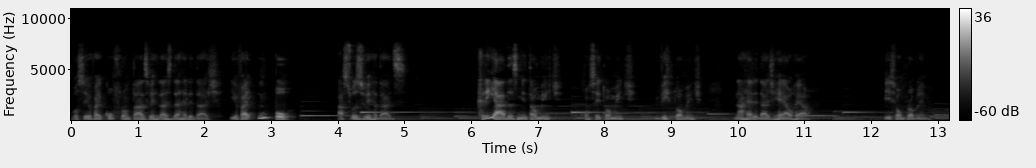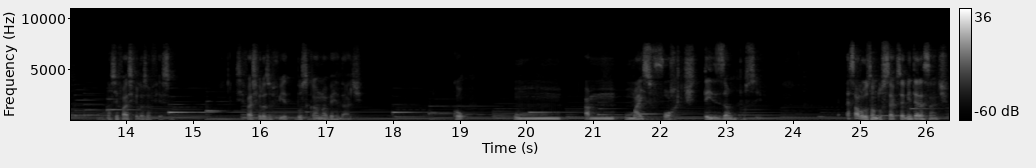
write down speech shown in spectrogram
você vai confrontar as verdades da realidade e vai impor as suas verdades criadas mentalmente, conceitualmente, virtualmente, na realidade real real. Isso é um problema. Não se faz filosofia assim. Se faz filosofia buscando a verdade. Com um a, o mais forte tesão possível. Essa alusão do sexo é bem interessante.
